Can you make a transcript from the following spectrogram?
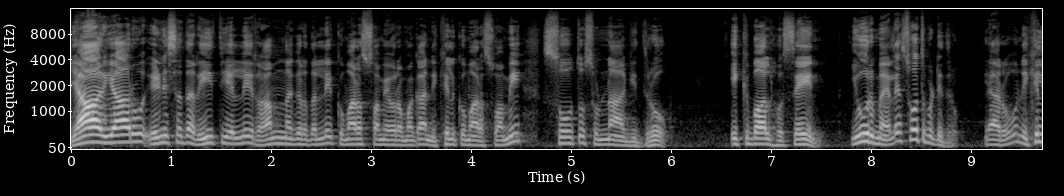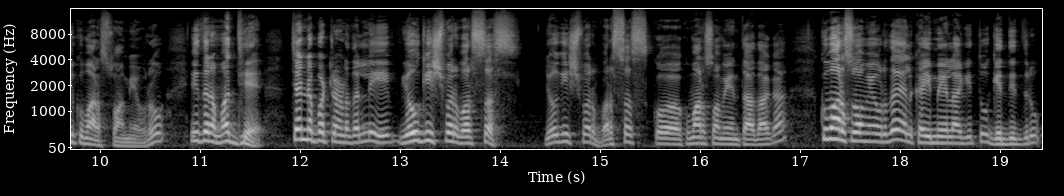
ಯಾರ್ಯಾರು ಎಣಿಸದ ರೀತಿಯಲ್ಲಿ ರಾಮನಗರದಲ್ಲಿ ಕುಮಾರಸ್ವಾಮಿ ಅವರ ಮಗ ನಿಖಿಲ್ ಕುಮಾರಸ್ವಾಮಿ ಸೋತು ಸುಣ್ಣ ಆಗಿದ್ದರು ಇಕ್ಬಾಲ್ ಹುಸೇನ್ ಇವ್ರ ಮೇಲೆ ಸೋತುಬಿಟ್ಟಿದ್ರು ಯಾರು? ನಿಖಿಲ್ ಕುಮಾರಸ್ವಾಮಿ ಅವರು. ಇದರ ಮಧ್ಯೆ ಚನ್ನಪಟ್ಟಣದಲ್ಲಿ ಯೋಗೀಶ್ವರ್ ವರ್ಸಸ್ ಯೋಗೀಶ್ವರ್ ವರ್ಸಸ್ ಕುಮಾರಸ್ವಾಮಿ ಅಂತ ಆದಾಗ ಕುಮಾರಸ್ವಾಮಿ ಅವ್ರದ್ದೇ ಅಲ್ಲಿ ಕೈ ಮೇಲಾಗಿತ್ತು, ಗೆದ್ದಿದ್ರು.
